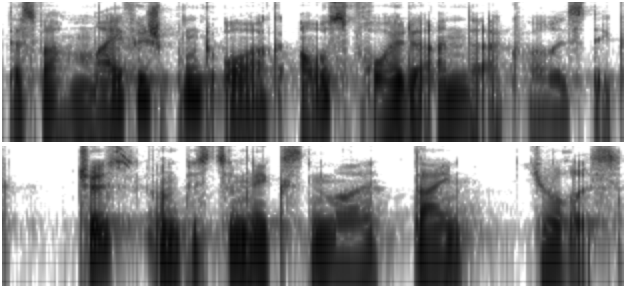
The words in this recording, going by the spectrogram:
Das war myfish.org aus Freude an der Aquaristik. Tschüss und bis zum nächsten Mal, dein Juris.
